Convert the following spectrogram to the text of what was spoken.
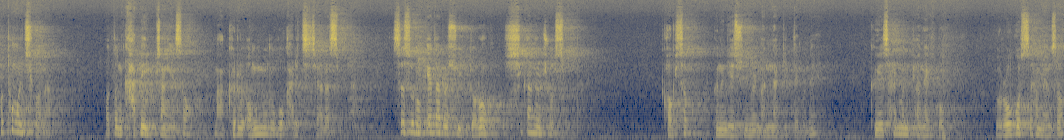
호통을 치거나 어떤 갑의 입장에서 막 그를 억누르고 가르치지 않았습니다. 스스로 깨달을 수 있도록 시간을 주었습니다. 거기서 그는 예수님을 만났기 때문에 그의 삶은 변했고 로고스 하면서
